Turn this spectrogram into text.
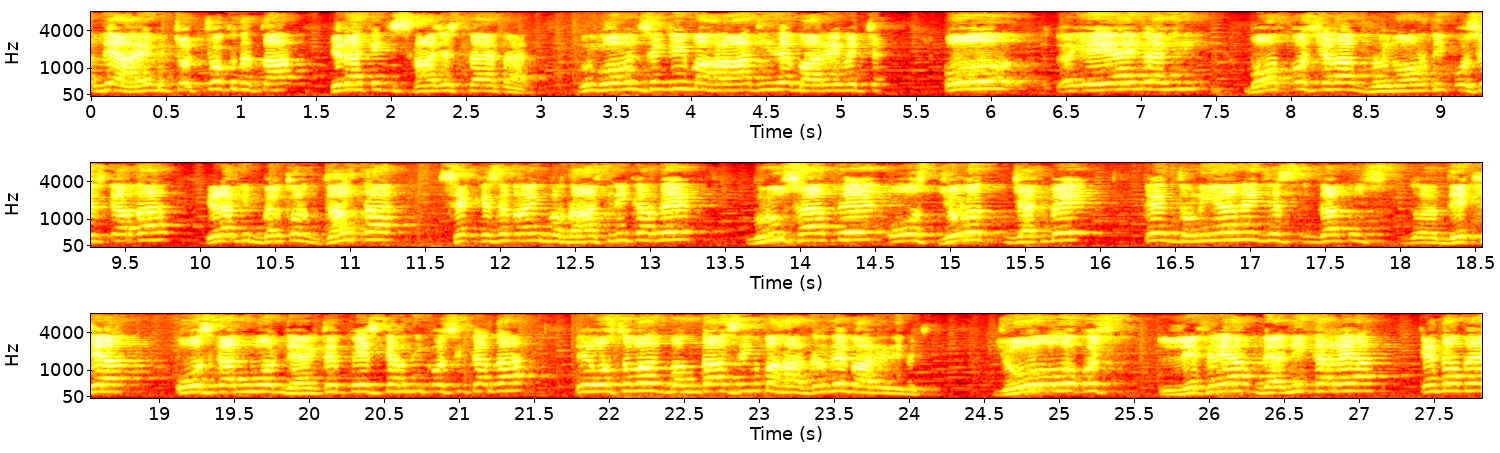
ਅਧਿਆਇ ਵਿੱਚੋਂ ਚੁੱਕ ਦਿੱਤਾ, ਜਿਹੜਾ ਕਿ ਸਾਜ਼ਿਸ਼ ਤਹਿਤ ਹੈ ਗੁਰੂ ਗੋਬਿੰਦ ਸਿੰਘ ਜੀ ਮਹਾਰਾਜ ਜੀ ਦੇ ਬਾਰੇ ਵਿੱਚ ਉਹ ਏਆਈ ਰਾਹੀਂ ਬਹੁਤ ਕੁਝ ਜਿਹੜਾ ਫਿਲਮਾਉਣ ਦੀ ਕੋਸ਼ਿਸ਼ ਕਰਦਾ, ਜਿਹੜਾ ਕਿ ਬਿਲਕੁਲ ਗਲਤ ਹੈ ਸਿੱਖ ਕਿਸੇ ਤਰ੍ਹਾਂ ਹੀ ਬਰਦਾਸ਼ਤ ਨਹੀਂ ਕਰਦੇ, ਗੁਰੂ ਸਾਹਿਬ ਦੇ ਉਸ ਜੁਰਤ ਜਜ਼ਬੇ ਤੇ ਦੁਨੀਆ ਨੇ ਜਿਸ ਗੱਲ ਨੂੰ ਦੇਖਿਆ, ਉਸ ਗੱਲ ਨੂੰ ਉਹ ਨੈਗੇਟਿਵ ਪੇਸ਼ ਕਰਨ ਦੀ ਕੋਸ਼ਿਸ਼ ਕਰਦਾ ਤੇ ਉਸ ਤੋਂ ਬਾਅਦ ਬੰਦਾ ਸਿੰਘ ਬਹਾਦਰ ਦੇ ਬਾਰੇ ਦੇ ਵਿੱਚ ਜੋ ਉਹ ਕੁਝ ਲਿਖ ਰਿਹਾ, ਬਿਆਨੀ ਕਰ ਰਿਹਾ, ਕਹਿੰਦਾ ਮੈਂ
